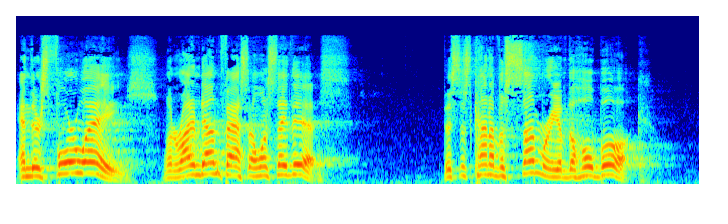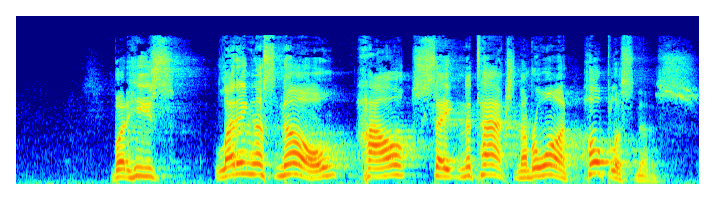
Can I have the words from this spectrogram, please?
And there's four ways. I want to write them down fast. I want to say this. This is kind of a summary of the whole book. But he's letting us know how Satan attacks. Number one, hopelessness.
